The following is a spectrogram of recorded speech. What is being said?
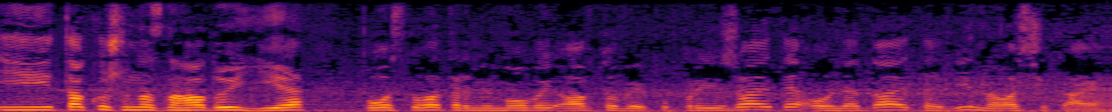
І також у нас нагадую є послуга терміновий автовикуп. Приїжджайте, оглядайте, він на вас чекає.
